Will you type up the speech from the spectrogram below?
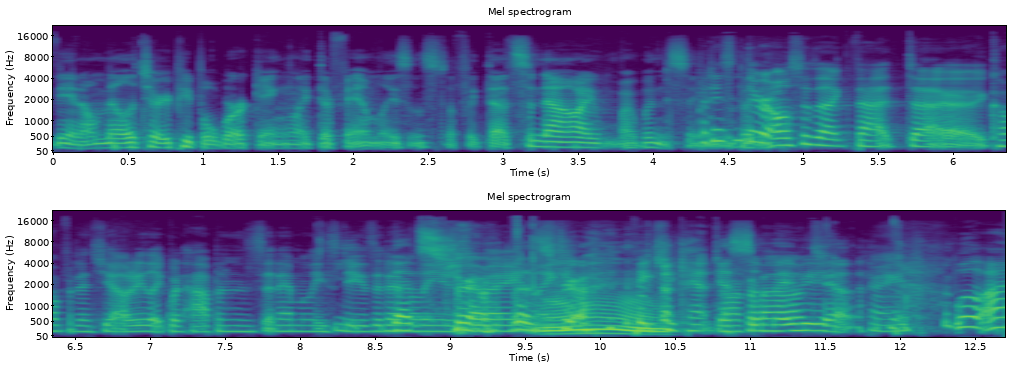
you know, military people working, like their families and stuff like that. So no, I, I wouldn't say. but isn't there anybody. also like that uh, confidentiality, like what happens at Emily stays at That's Emily's, true. right? That's like, true. Things she can't Yeah, talk so about. maybe, yeah. Right. Well, I,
